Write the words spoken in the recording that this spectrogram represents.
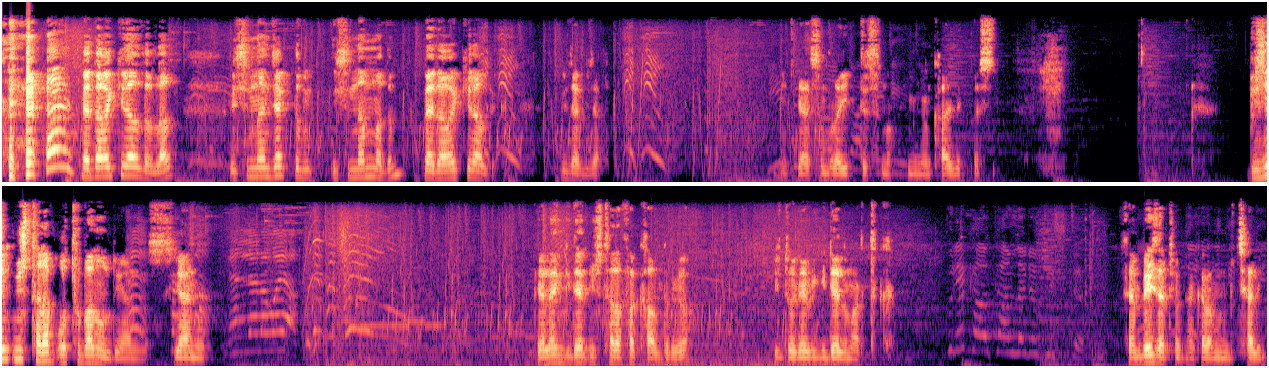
Bedava kill aldım lan. Işınlanacaktım. Işınlanmadım. Bedava kill aldık. Güzel güzel. Gelsin burayı ittirsin o. Minyon kaybetmesin. Bizim üst taraf otoban oldu yalnız. Yani gelen giden üst tarafa kaldırıyor. Biz de oraya bir gidelim artık. Sen base atıyorsun kanka bunu bir çalayım.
